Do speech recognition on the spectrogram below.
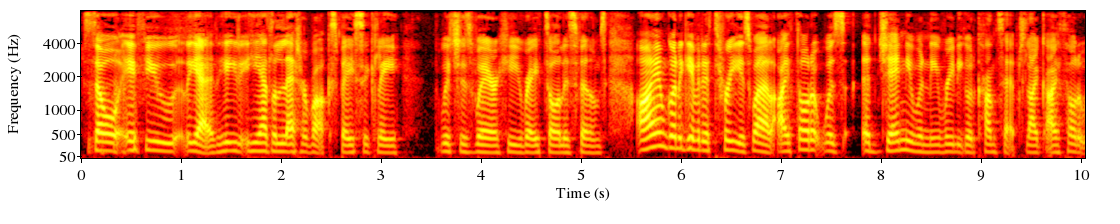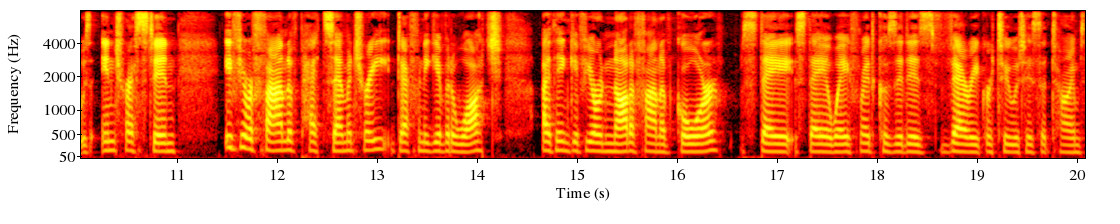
So if you, yeah, he he has a Letterboxd basically, which is where he rates all his films. I am going to give it a three as well. I thought it was a genuinely really good concept. Like I thought it was interesting. If you're a fan of Pet Sematary, definitely give it a watch. I think if you're not a fan of gore, stay stay away from it because it is very gratuitous at times.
